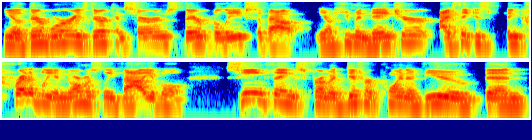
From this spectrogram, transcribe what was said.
you know their worries their concerns their beliefs about you know human nature i think is incredibly enormously valuable. Seeing things from a different point of view than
